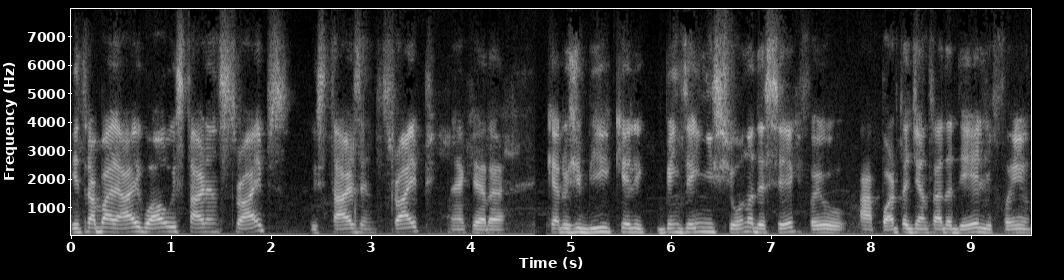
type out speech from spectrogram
e trabalhar igual o Star and Stripes, o Stars and Stripe, né, que era que era o gibi que ele bem dizer iniciou na DC, que foi o, a porta de entrada dele, foi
